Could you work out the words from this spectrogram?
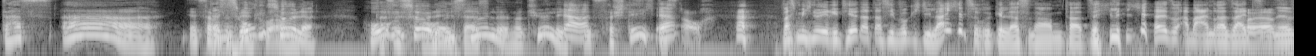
das. Ah. Jetzt das ist Hogans Höhle. Hogans Höhle ist das. Höhle, natürlich. Ja. Jetzt verstehe ich das ja. auch. Was mich nur irritiert hat, dass sie wirklich die Leiche zurückgelassen haben, tatsächlich. Also, aber andererseits. Ja, ne,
